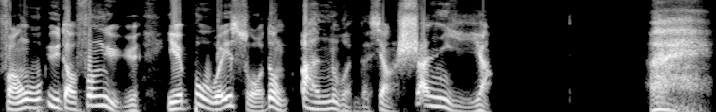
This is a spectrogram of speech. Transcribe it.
房屋遇到风雨也不为所动，安稳的像山一样。唉，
